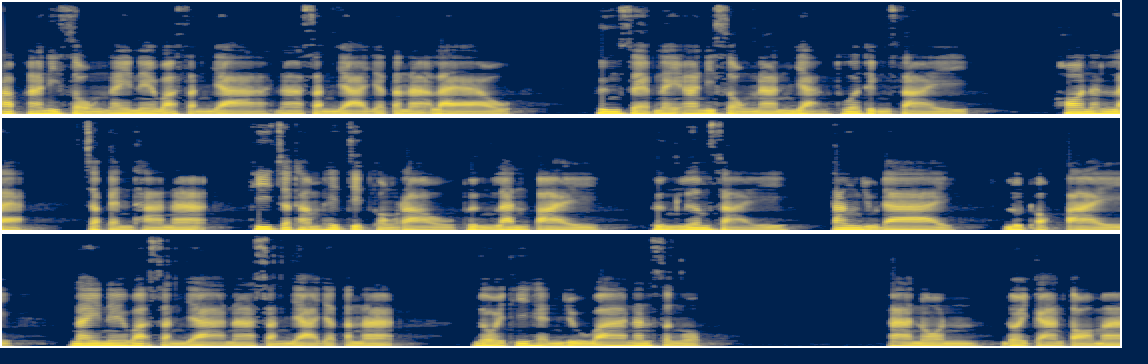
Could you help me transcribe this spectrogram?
รับอานิสงส์ในเนวสัญญา นาสัญญายตนะแล้ว พึงเสพในอานิสงส์นั้นอย่างทั่วถึงไซข้อนั้นแหละจะเป็นฐานะที่จะทำให้จิตของเราพึงลั่นไป พึงเลื่อมใส ตั้งอยู่ได้ หลุดออกไป ในเนวสัญญานาสัญญายตนะ โดยที่เห็นอยู่ว่านั่นสงบ อานนท์โดยการต่อมา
